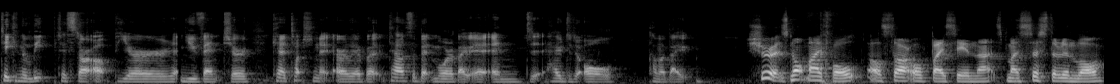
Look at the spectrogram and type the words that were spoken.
taken the leap to start up your new venture. Kind of touched on it earlier, but tell us a bit more about it and how did it all come about? Sure, it's not my fault. I'll start off by saying that it's my sister-in-law.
